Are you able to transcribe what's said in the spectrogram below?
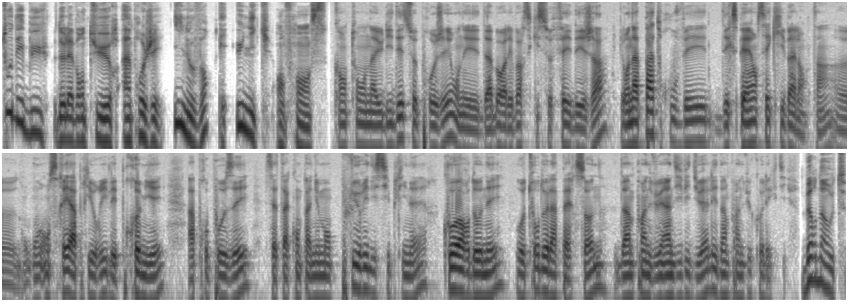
tout début de l'aventure, un projet innovant et unique en France. Quand on a eu l'idée de ce projet, on est d'abord allé voir ce qui se fait déjà et on n'a pas trouvé d'expérience équivalente. Hein. Euh, on serait a priori les premiers à proposer cet accompagnement pluridisciplinaire, coordonné autour de la personne d'un point de vue individuel et d'un point de vue collectif. Burnout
